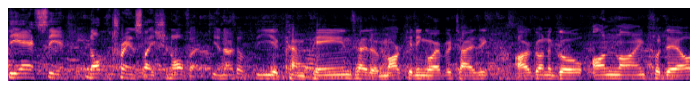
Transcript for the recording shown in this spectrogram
the asset, not the translation of it. You know, so the uh, campaigns, either marketing or advertising, are going to go online for Dell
